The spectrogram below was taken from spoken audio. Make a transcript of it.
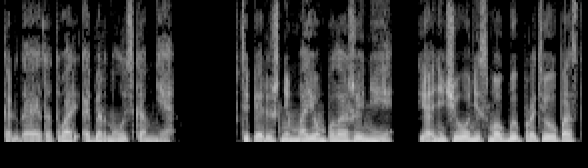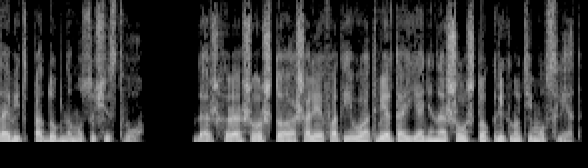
когда эта тварь обернулась ко мне. В теперешнем моем положении я ничего не смог бы противопоставить подобному существу. Даже хорошо, что, ошалев от его ответа, я не нашел, что крикнуть ему вслед.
